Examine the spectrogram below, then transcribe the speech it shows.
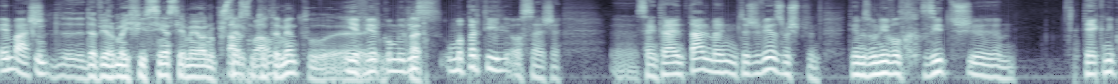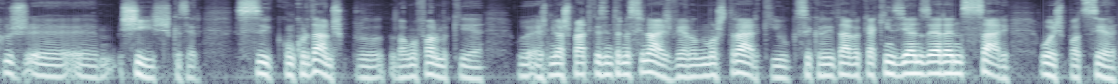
em baixo. De, de haver uma eficiência maior no processo de tratamento. E haver, eh, como eu claro. disse, uma partilha, ou seja, eh, sem entrar em detalhe, mas muitas vezes, mas portanto, temos um nível de requisitos eh, técnicos X, quer dizer, se concordarmos por, de alguma forma que as melhores práticas internacionais vieram demonstrar que o que se acreditava que há 15 anos era necessário, hoje pode ser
